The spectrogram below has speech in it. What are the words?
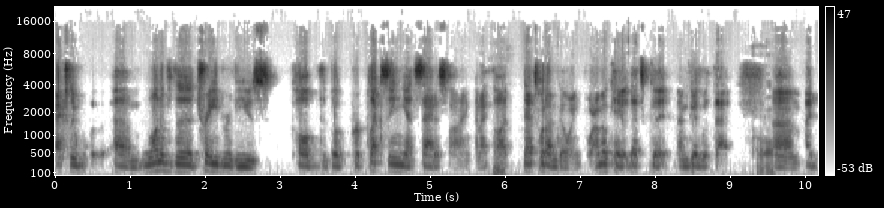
actually um, one of the trade reviews called the book perplexing yet satisfying and i thought that's what i'm going for i'm okay that's good i'm good with that cool. um, I,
